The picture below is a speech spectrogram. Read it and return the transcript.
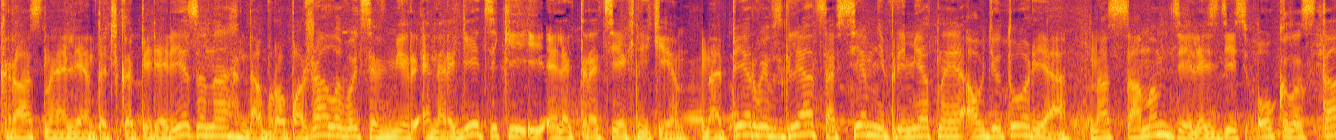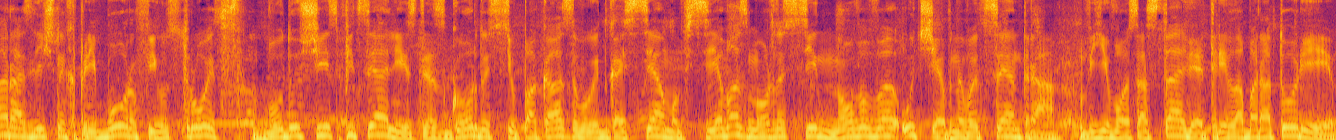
Красная ленточка перерезана. Добро пожаловать в мир энергетики и электротехники. На первый взгляд совсем неприметная аудитория. На самом деле здесь около 100 различных приборов и устройств. Будущие специалисты с гордостью показывают гостям все возможности нового учебного центра. В его составе три лаборатории.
